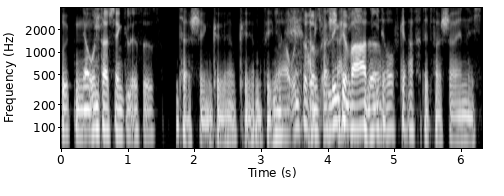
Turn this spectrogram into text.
Rücken. Ja, Unterschenkel ist es. Unterschenkel, okay, muss ich mal. Ja, untere ich linke Wade. nie drauf geachtet wahrscheinlich.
